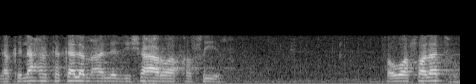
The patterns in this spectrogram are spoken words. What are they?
لكن نحن نتكلم عن الذي شعرها قصير فوصلته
